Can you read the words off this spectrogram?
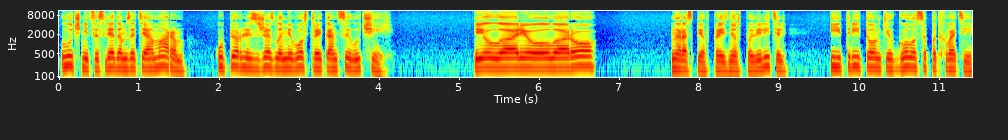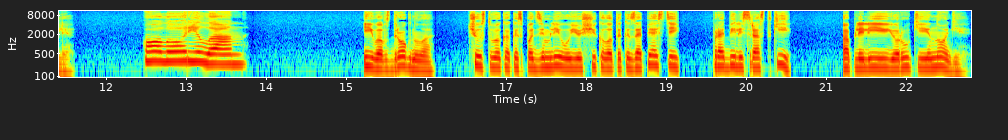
Лучницы следом за Тиамаром уперлись жезлами в острые концы лучей. «Иларио Ларо!» — нараспев произнес повелитель, и три тонких голоса подхватили. «О, Лорилан!» Ива вздрогнула, чувствуя, как из-под земли у ее щиколоток и запястий пробились ростки, оплели ее руки и ноги.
